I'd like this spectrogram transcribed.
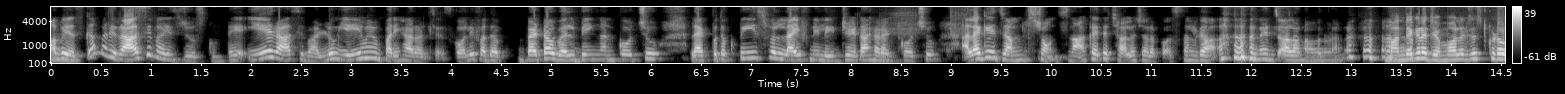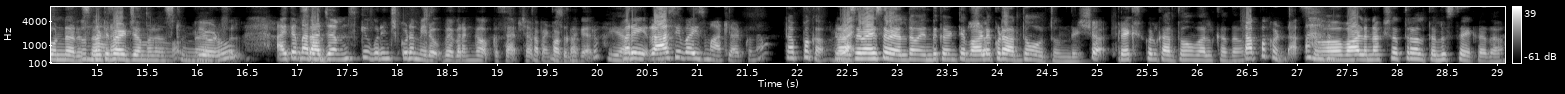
ఆబ్వియస్గా మరి రాశి వైజ్ చూసుకుంటే ఏ రాశి వాళ్ళు ఏమేమి పరిహారాలు చేసుకోవాలి? For the better well being అనుకోవచ్చు లేకపోతే ఒక పీస్ఫుల్ లైఫ్ని లీడ్ చేయడానికి. అనుకోవచ్చు. అలాగే జంప్ స్టోన్స్ నాకైతే చాలా చాలా పర్సనల్గా నేను చాలా. నమ్ముతాను. మన దగ్గర జెమాలజిస్ట్ కూడా ఉన్నారు? సర్టిఫైడ్ జెమాలజిస్ట్ ఉన్నారు. Beautiful. అయితే మరి ఆ జమ్స్కి గురించి కూడా మీరు వివరంగా ఒకసారి చెప్పండి గారు. మరి రాశి వైజ్ మాట్లాడుకుందాం? తప్పక. రాశి వయసే వెళ్దాం ఎందుకంటే వాళ్ళకి కూడా అర్థం అవుతుంది. ప్రేక్షకులకు అర్థం అవ్వాలి కదా. తప్పకుండా. సో వాళ్ళ నక్షత్రాలు తెలుస్తాయి కదా.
